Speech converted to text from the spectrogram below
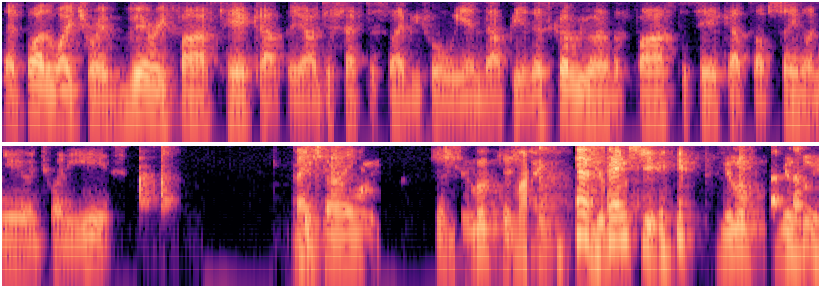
that. By the way, Troy, a very fast haircut there. I just have to say before we end up here, that's got to be one of the fastest haircuts I've seen on you in 20 years. Thank just you. saying. Just, You look, just- mate. You, Thank you. you look, you look,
